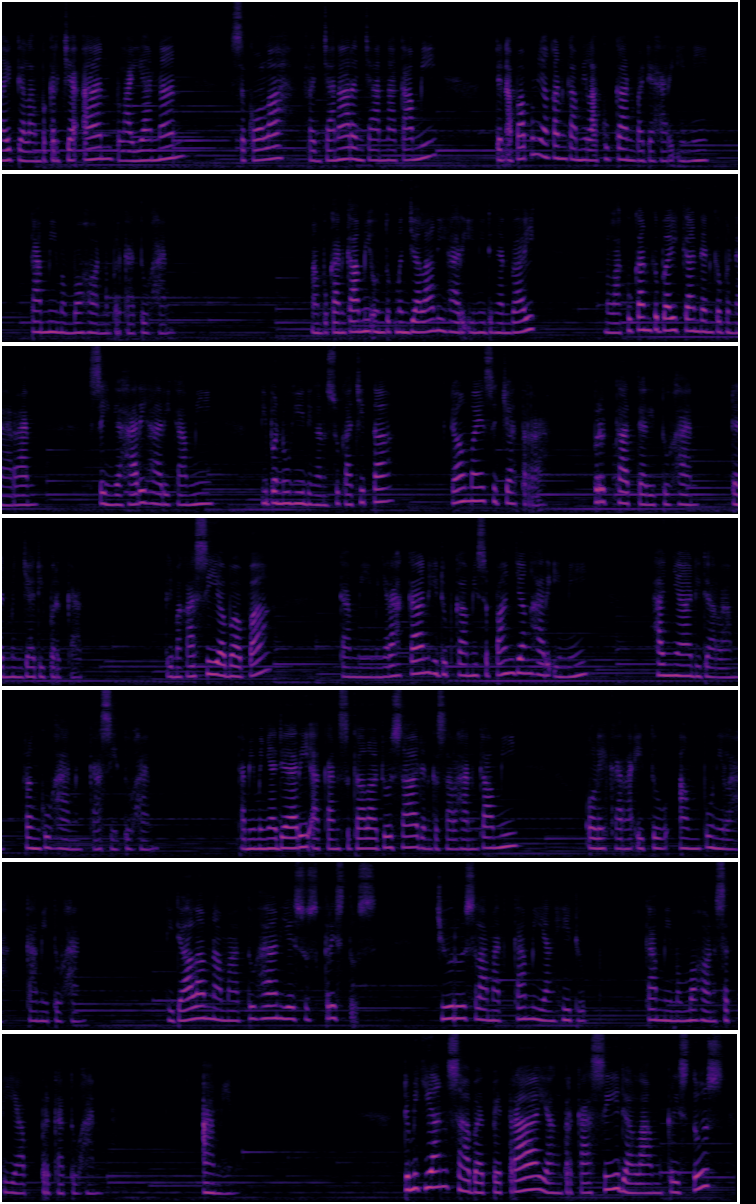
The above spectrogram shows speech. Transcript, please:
baik dalam pekerjaan, pelayanan, sekolah, rencana-rencana kami, dan apa pun yang akan kami lakukan pada hari ini, kami memohon berkat Tuhan. Mampukan kami untuk menjalani hari ini dengan baik, melakukan kebaikan dan kebenaran, sehingga hari-hari kami dipenuhi dengan sukacita, damai sejahtera, berkat dari Tuhan, dan menjadi berkat. Terima kasih ya Bapa. Kami menyerahkan hidup kami sepanjang hari ini hanya di dalam rengkuhan kasih Tuhan. Kami menyadari akan segala dosa dan kesalahan kami, oleh karena itu ampunilah kami Tuhan. Di dalam nama Tuhan Yesus Kristus, Juru Selamat kami yang hidup, kami memohon setiap berkat Tuhan. Amin. Demikian sahabat Petra yang terkasih dalam Kristus,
